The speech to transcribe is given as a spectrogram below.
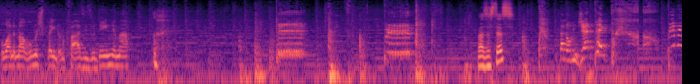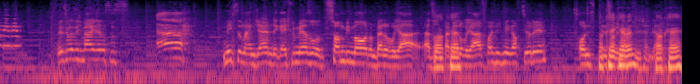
Wo man immer rumspringt und quasi so den hier macht. Was ist das? Dann noch ein Jetpack. Wisst ihr, was ich meine? Das ist äh, nicht so mein Jam, Digga. Ich bin mehr so Zombie-Mode und Battle Royale. Also bei Okay. Battle Royale freue ich mich mega auf COD. Und Okay, Kevin. halt. Okay.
